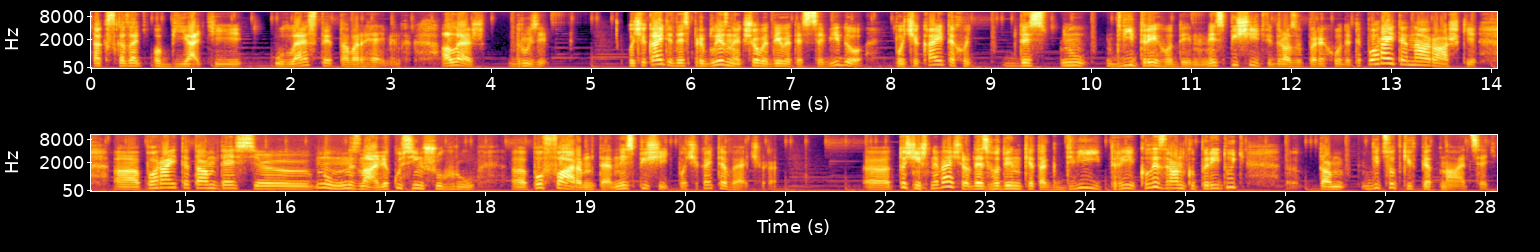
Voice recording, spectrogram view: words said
так сказати, об'ятті Улести та Wargaming. Але ж, друзі, почекайте десь приблизно, якщо ви дивитесь це відео, почекайте хоч. Десь ну 2-3 години. Не спішіть відразу переходити. Пограйте на арашки, е, пограйте там десь, е, ну не знаю, в якусь іншу гру. Пофармте, не спішіть, почекайте вечора. Е, Точніше, не вечора, десь годинки так 2-3. Коли зранку перейдуть, е, там відсотків 15,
